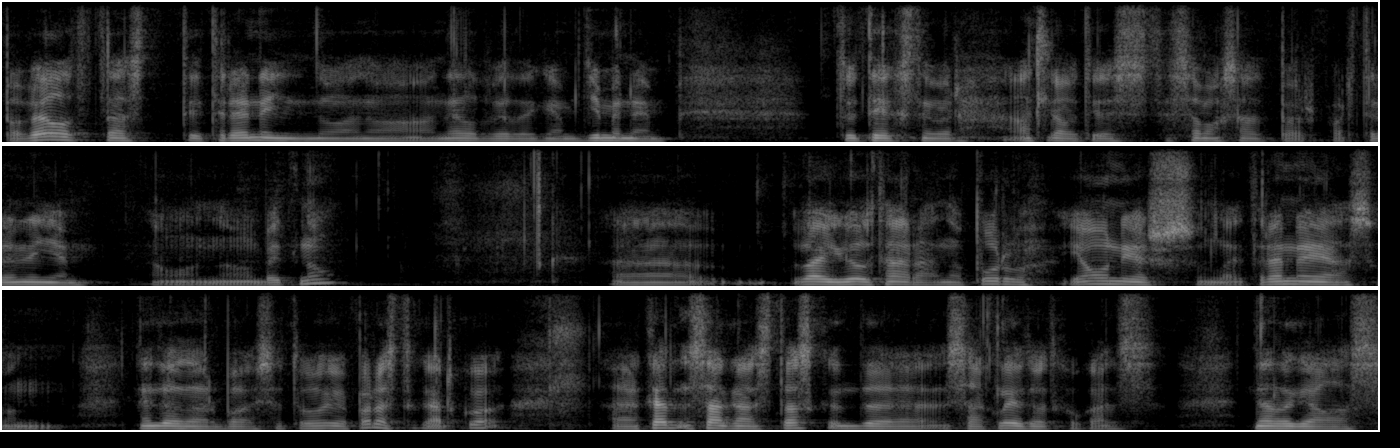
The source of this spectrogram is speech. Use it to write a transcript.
pavēlti tās treniņi no, no nelabvēlīgām ģimenēm. Tur tie, kas nevar atļauties samaksāt par, par treniņiem. Un, bet, nu, uh, vajag vilkt ārā no purva jauniešus, un, lai trenējās un nedarbojas ar to. Jo parasti ar ko, kad sākās tas, kad uh, sāk lietot kaut kādas nelegālas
